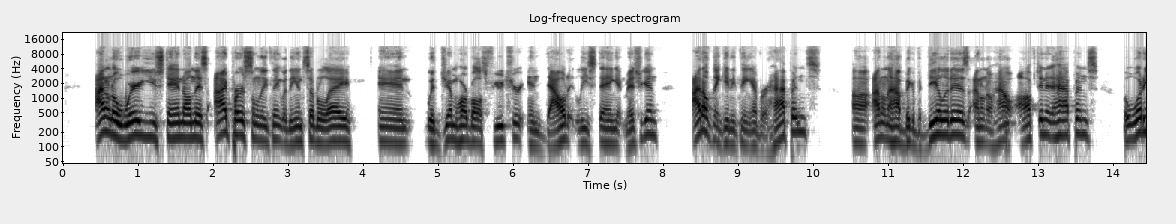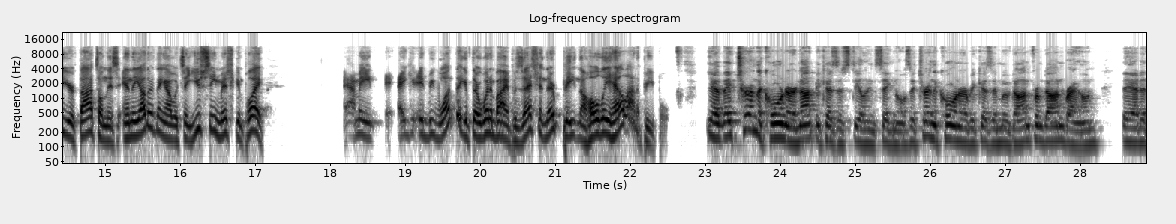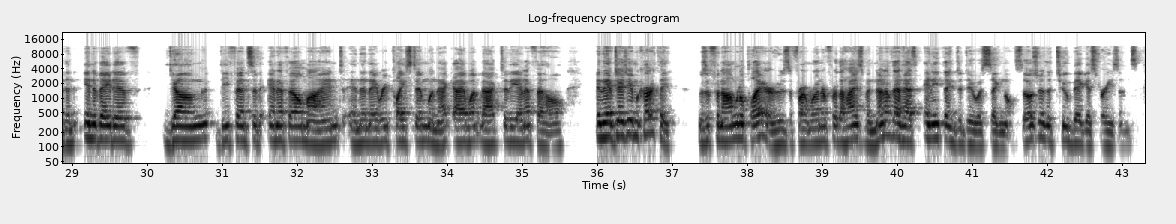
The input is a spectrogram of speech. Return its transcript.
I don't know where you stand on this. I personally think with the NCAA and with Jim Harbaugh's future in doubt, at least staying at Michigan, I don't think anything ever happens. Uh, I don't know how big of a deal it is. I don't know how often it happens. But what are your thoughts on this? And the other thing I would say, you've seen Michigan play. I mean, it'd be one thing if they're winning by a possession, they're beating the holy hell out of people. Yeah, they turned the corner not because of stealing signals. They turned the corner because they moved on from Don Brown. They added an innovative, young defensive NFL mind, and then they replaced him when that guy went back to the NFL. And they have JJ McCarthy, who's a phenomenal player, who's the front runner for the Heisman. None of that has anything to do with signals. Those are the two biggest reasons.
